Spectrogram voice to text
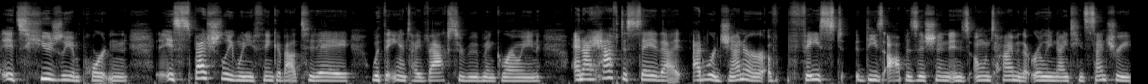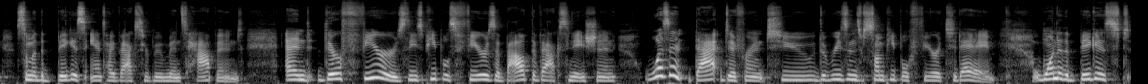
It's hugely important, especially when you think about today with the anti vaxxer movement growing. And I have to say that Edward Jenner faced these opposition in his own time in the early 19th century. Some of the biggest anti vaxxer movements happened. And their fears, these people's fears about the vaccination, wasn't that different to the reasons some people fear today. One of the biggest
